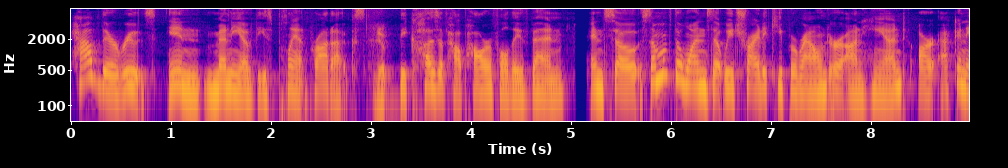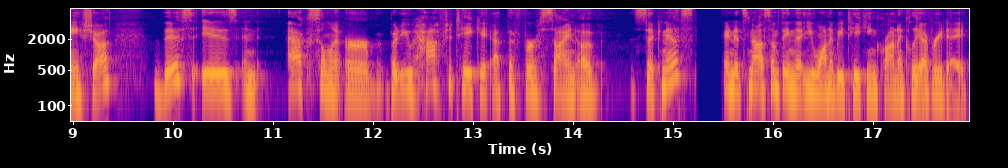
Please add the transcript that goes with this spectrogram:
have their roots in many of these plant products Yep. because of how powerful they've been. And so some of the ones that we try to keep around or on hand are echinacea. This is an excellent herb, but you have to take it at the first sign of sickness. And it's not something that you want to be taking chronically every day.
